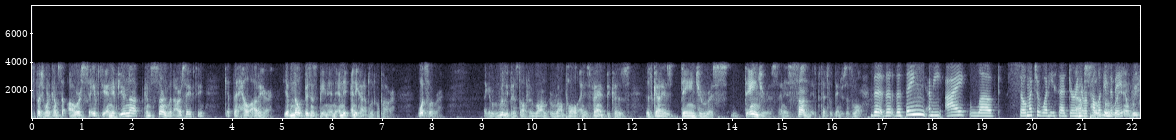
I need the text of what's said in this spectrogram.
especially when it comes to our safety. And if you're not concerned with our safety, get the hell out of here. You have no business being in any, any kind of political power whatsoever. I get really pissed off at Ron, Ron Paul and his fans because this guy is dangerous, dangerous, and his son is potentially dangerous as well. The the the thing, I mean, I loved so much of what he said during the Republican Absolutely, debate, and we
